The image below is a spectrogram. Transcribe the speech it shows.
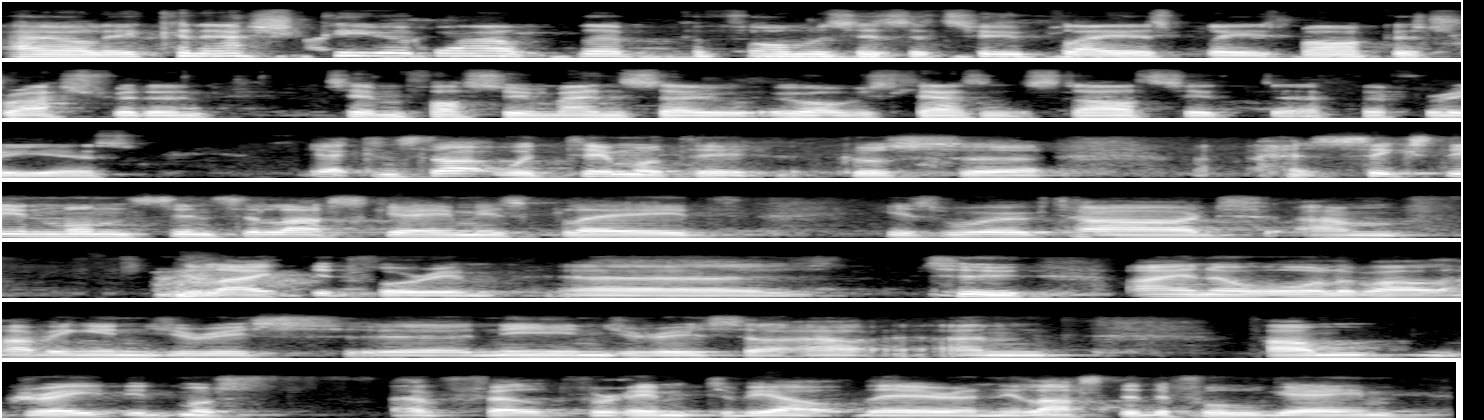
Hi, Ollie. Can I ask you about the performances of two players, please? Marcus Rashford and Tim Fosu-Mensah, who obviously hasn't started uh, for three years. Yeah, I can start with Timothy because uh, 16 months since the last game he's played. He's worked hard. I'm delighted for him. Uh, I know all about having injuries, uh, knee injuries, uh, and how great it must have felt for him to be out there. And he lasted the full game.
